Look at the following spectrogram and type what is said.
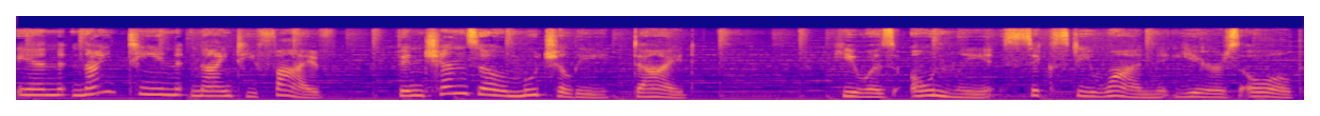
In 1995, Vincenzo Muccioli died. He was only 61 years old.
